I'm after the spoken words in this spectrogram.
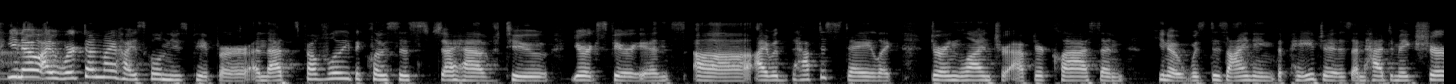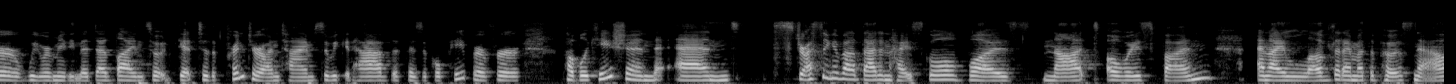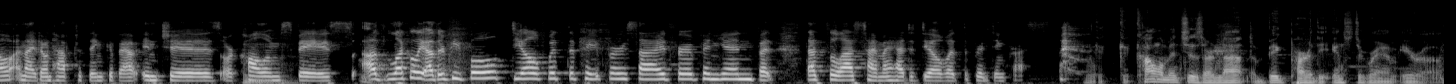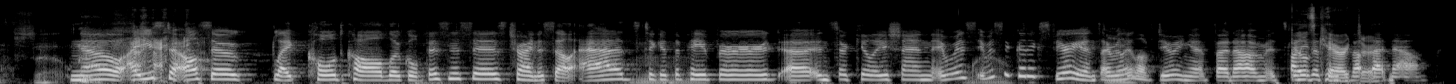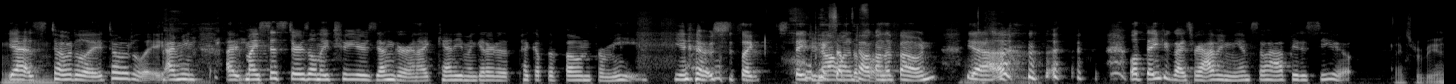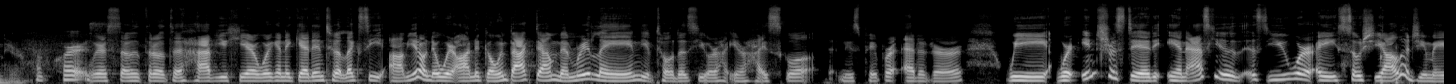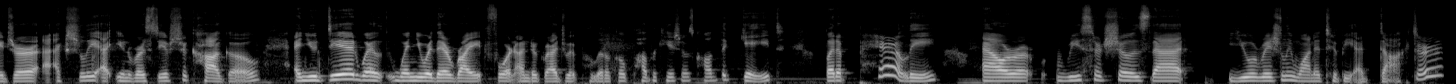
You know, I worked on my high school newspaper, and that's probably the closest I have to your experience. Uh, I would have to stay like during lunch or after class and you know, was designing the pages and had to make sure we were meeting the deadline so it would get to the printer on time so we could have the physical paper for publication. And stressing about that in high school was not always fun. And I love that I'm at the Post now and I don't have to think about inches or column space. Uh, luckily, other people deal with the paper side for opinion, but that's the last time I had to deal with the printing press. column inches are not a big part of the Instagram era. So no, I used to also like cold call local businesses trying to sell ads to get the paper uh, in circulation. It was wow. it was a good experience. I really love doing it but um it's funny Feels to character. think about that now. Mm-hmm. yes totally totally. I mean I, my sister is only two years younger and i can't even get her to pick up the phone for me. You know she's like they do not want to talk phone? on the phone. Yeah. Well thank you guys for having me. I'm so happy to see you Thanks for being here. Of course. We're so thrilled to have you here. We're going to get into it. Lexi, um, you don't know, we're on to going back down memory lane. You've told us you're your high school newspaper editor. We were interested in asking you this. You were a sociology major actually at University of Chicago. And you did, when you were there, write for an undergraduate political publication. It was called The Gate. But apparently, our research shows that you originally wanted to be a doctor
